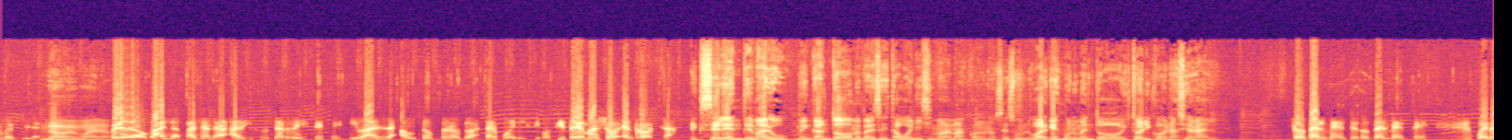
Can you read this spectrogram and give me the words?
mentira. No me muero. Pero no, vayan, vayan a, a disfrutar de este festival autóctono que va a estar buenísimo. 7 de mayo en Rocha. Excelente, Maru. Me encantó, me parece que está buenísimo. Además, conoces un lugar que es monumento histórico nacional. Totalmente, totalmente. Bueno,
